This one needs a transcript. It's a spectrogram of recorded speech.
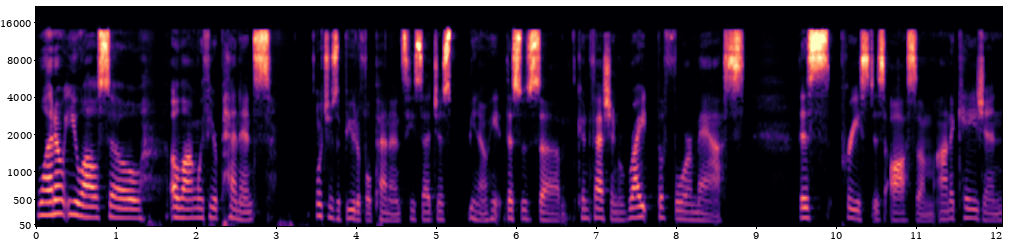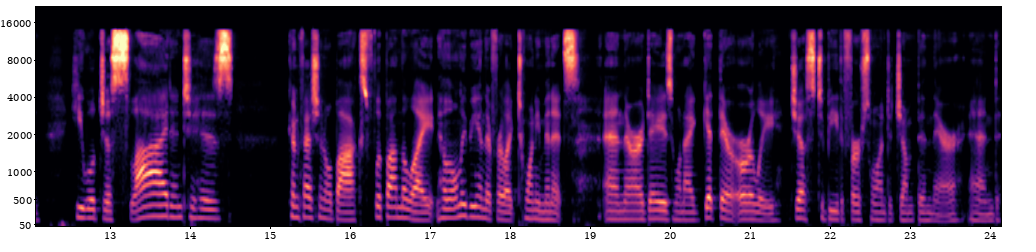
Why don't you also, along with your penance, which was a beautiful penance. He said, just, you know, he, this was um, confession right before Mass. This priest is awesome. On occasion, he will just slide into his confessional box, flip on the light. He'll only be in there for like 20 minutes. And there are days when I get there early just to be the first one to jump in there. And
